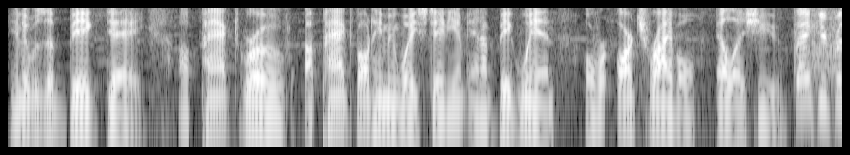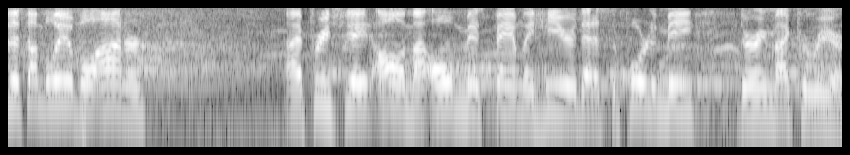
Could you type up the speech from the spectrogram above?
and it was a big day. A packed Grove, a packed Vaught Hemingway Stadium, and a big win over arch rival LSU. Thank you for this unbelievable honor. I appreciate all of my Ole Miss family here that has supported me during my career.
